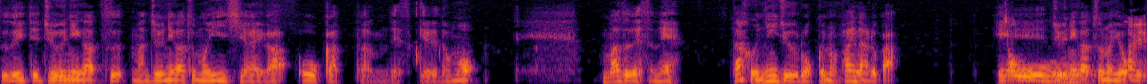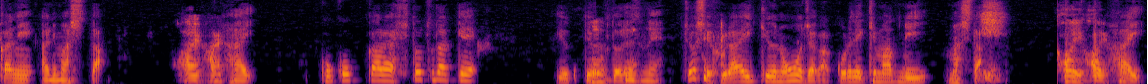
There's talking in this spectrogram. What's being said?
続いて12月。まあ、12月もいい試合が多かったんですけれども、まずですね、タフ26のファイナルが、えーおー12月の4日にありました。はいはい。はい。ここから一つだけ言っておくとですね、女子フライ級の王者がこれで決まりました。はいはい。はい。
